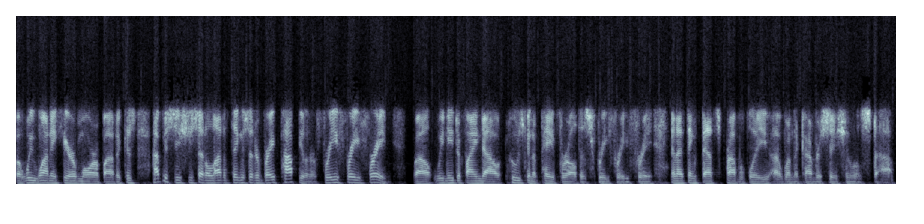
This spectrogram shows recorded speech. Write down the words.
but we want to hear more about it because obviously she said a lot of things that are very popular, free, free, free. Well, we need to find out who's going to pay for all this free, free, free, and I think that's probably uh, when the conversation will stop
